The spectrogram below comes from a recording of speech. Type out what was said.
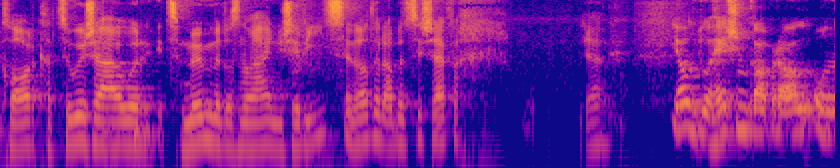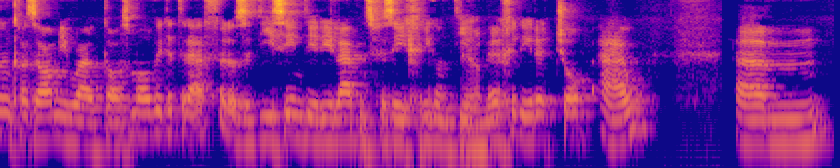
klar, keine Zuschauer, jetzt müssen wir das noch einmal reissen, oder? Aber es ist einfach, ja. Ja, und du hast einen Gabral und einen Kasami, die auch das mal wieder treffen. Also die sind ihre Lebensversicherung und die Ja. machen ihren Job auch. Ähm,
